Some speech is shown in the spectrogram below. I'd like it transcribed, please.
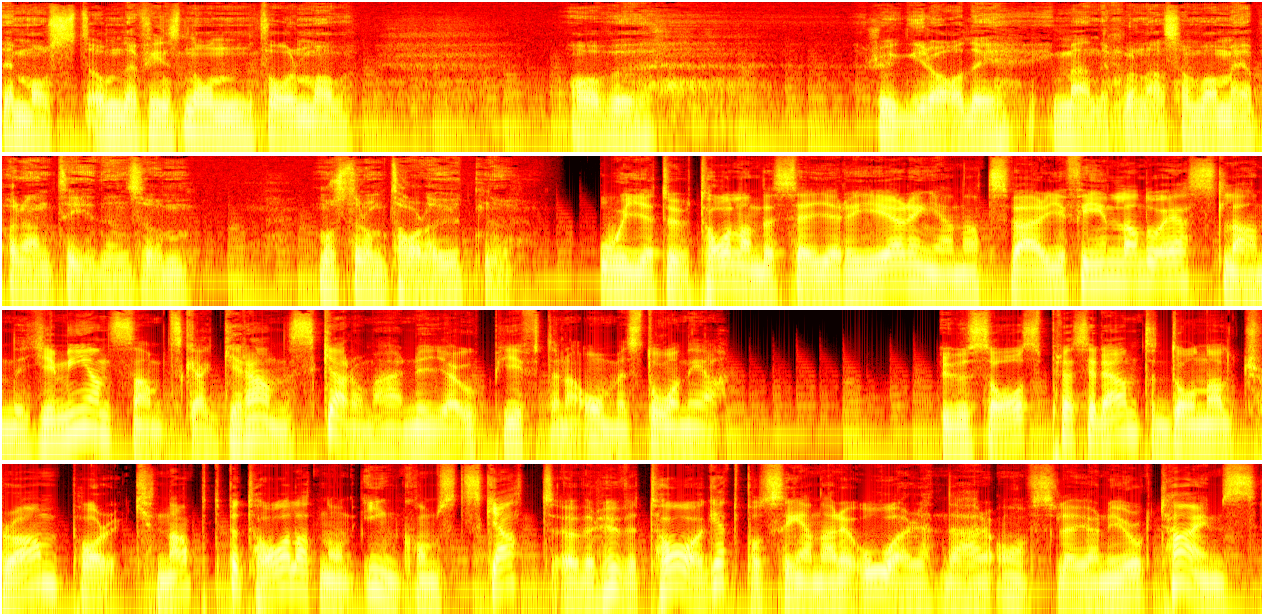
Det måste, om det finns någon form av, av eh, ryggrad i, i människorna som var med på den tiden så måste de tala ut nu. Och i ett uttalande säger regeringen att Sverige, Finland och Estland gemensamt ska granska de här nya uppgifterna om Estonia. USAs president Donald Trump har knappt betalat någon inkomstskatt överhuvudtaget på senare år. Det här avslöjar New York Times,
